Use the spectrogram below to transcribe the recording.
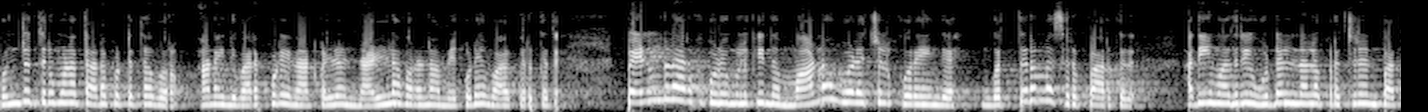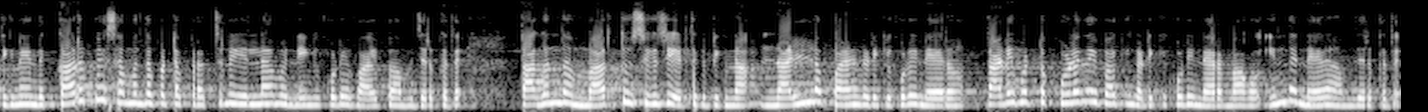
கொஞ்சம் திருமணம் தடைப்பட்டு தான் வரும். ஆனால் இனி வரக்கூடிய நாட்களில் நல்ல வரணும் அமையக்கூடிய வாய்ப்பு இருக்குது. பெண்களாக இருக்கக்கூடியவங்களுக்கு இந்த மன உளைச்சல் குறையுங்க. உங்கள் திறமை சிறப்பாக இருக்குது. அதே மாதிரி உடல் நல பிரச்சனைன்னு பார்த்தீங்கன்னா இந்த கருப்பை சம்மந்தப்பட்ட பிரச்சனை எல்லாமே நீங்கக்கூடிய வாய்ப்பு அமைஞ்சிருக்குது. தகுந்த மருத்துவ சிகிச்சை எடுத்துக்கிட்டிங்கன்னா நல்ல பலன் கிடைக்கக்கூடிய நேரம் தடைப்பட்ட குழந்தை பாக்கியம் கிடைக்கக்கூடிய நேரமாகும். இந்த நேரம் அமைஞ்சிருக்குது.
